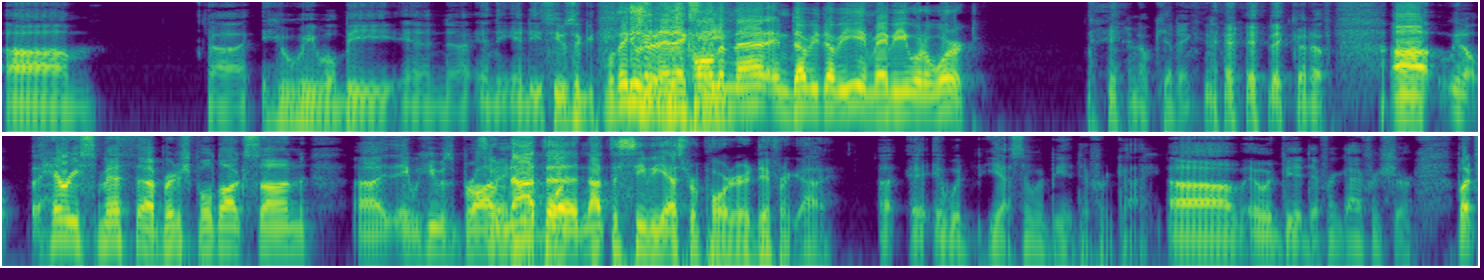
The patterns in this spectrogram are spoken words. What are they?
um, uh, who he will be in, uh, in the Indies. He was a, Well, they should have just called him that in WWE, and maybe he would have worked. Yeah, no kidding. they could have. Uh, you know, Harry Smith, uh, British Bulldog son, uh, he was brought So in. not the not the CBS reporter, a different guy. Uh, it would yes, it would be a different guy. Um, it would be a different guy for sure. But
